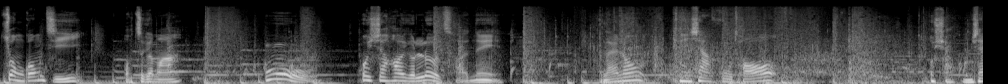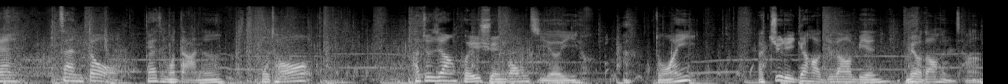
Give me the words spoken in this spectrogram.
重攻击哦，这个吗？哦，会消耗一个热忱呢。来喽，看一下斧头。哦，小，我们现在战斗。该怎么打呢？斧头，它就这样回旋攻击而已。对，啊，距离刚好就到那边，没有到很长。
